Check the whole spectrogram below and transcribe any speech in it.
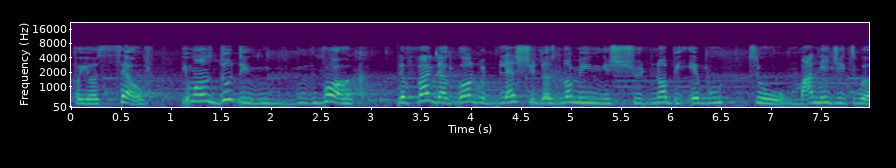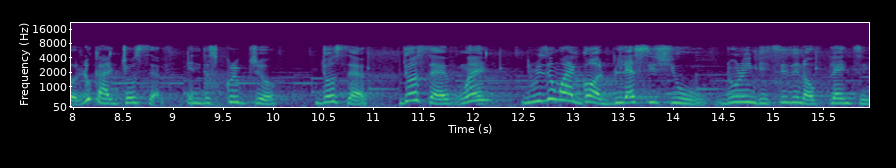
for yourself. You must do the work. The fact that god will bless you does not mean you should not be able to manage it well. Look at joseph in the scripture. Joseph joseph when the reason why god blesses you during the season of plenty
